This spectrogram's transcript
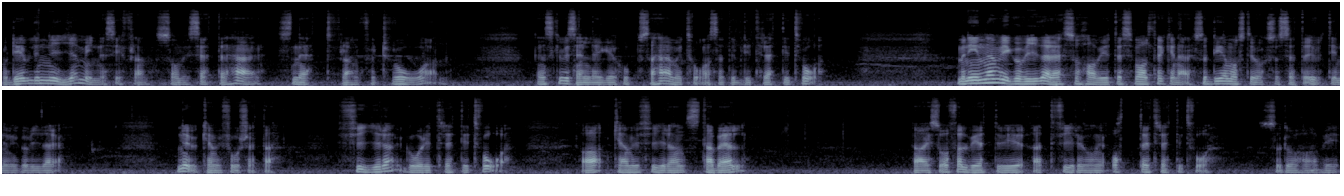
Och det blir nya minnessiffran som vi sätter här snett framför tvåan. Den ska vi sedan lägga ihop så här med tvåan så att det blir 32. Men innan vi går vidare så har vi ett decimaltecken här, så det måste vi också sätta ut innan vi går vidare. Nu kan vi fortsätta. 4 går i 32. Ja, kan vi fyrans tabell? Ja, i så fall vet vi ju att 4 gånger 8 är 32. Så då har vi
